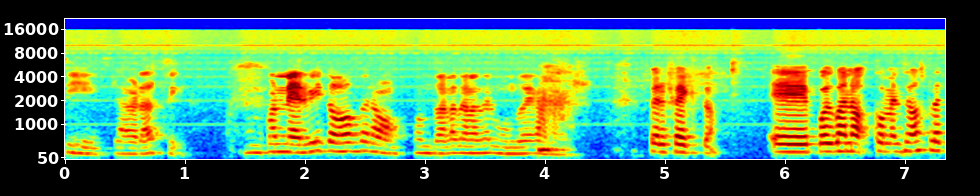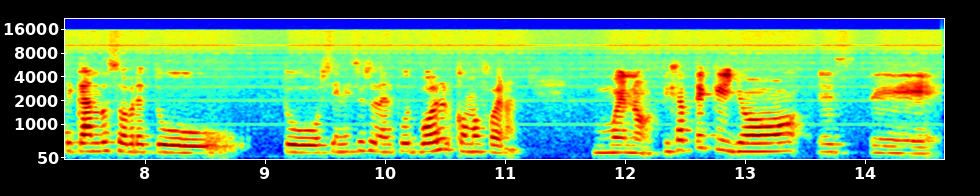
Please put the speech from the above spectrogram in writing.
Sí, la verdad sí. Con nervio y todo, pero con todas las ganas del mundo de ganar. Perfecto. Eh, pues bueno, comencemos platicando sobre tu, tus inicios en el fútbol, ¿cómo fueron? Bueno, fíjate que yo este,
